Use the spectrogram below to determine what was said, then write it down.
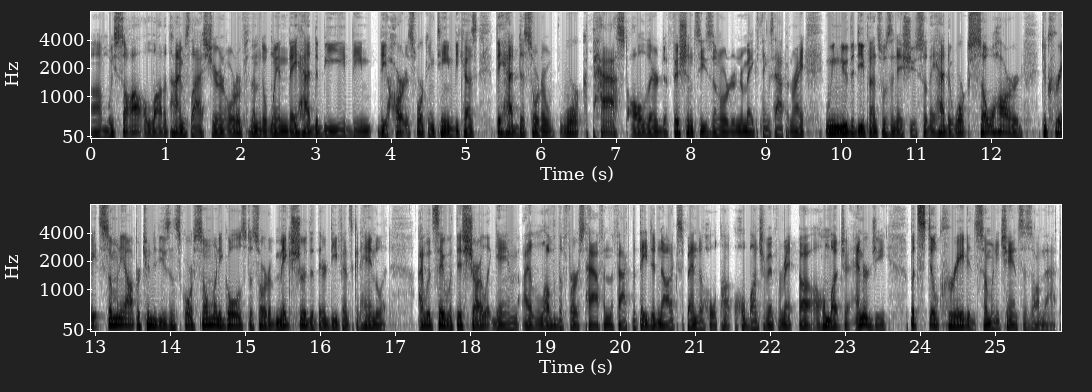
Um, we saw a lot of times last year, in order for them to win, they had to be the the hardest working team because they had to sort of work past all their deficiencies in order to make things happen. Right? We knew the defense was an issue, so they had to work so hard to create so many opportunities and score so many goals to sort of make sure that their defense could handle it. I would say with this Charlotte game, I love the first half and the fact that they did not expend a whole, t- a whole bunch of information, uh, a whole bunch of energy, but still created so many chances on that.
